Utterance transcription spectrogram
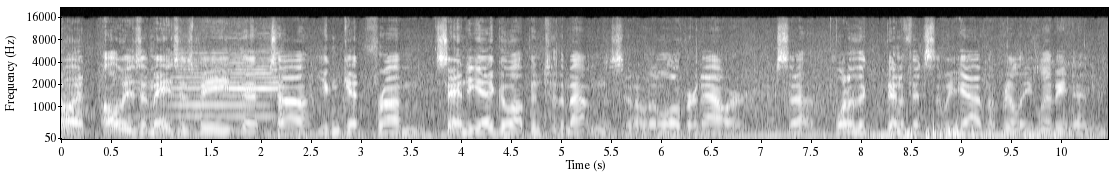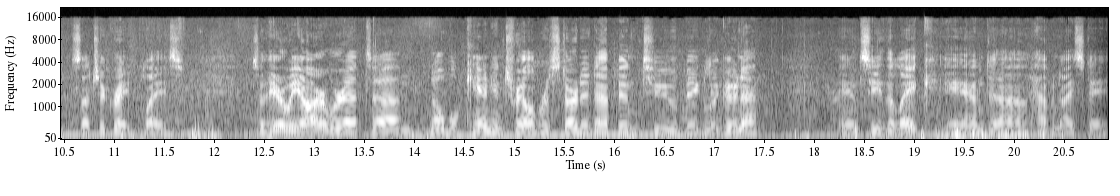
always amazes me that uh, you can get from San Diego up into the mountains in a little over an hour. It's uh, one of the benefits that we have of really living in such a great place. So here we are, we're at um, Noble Canyon Trail. We're started up into Big Laguna and see the lake and uh, have a nice day.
